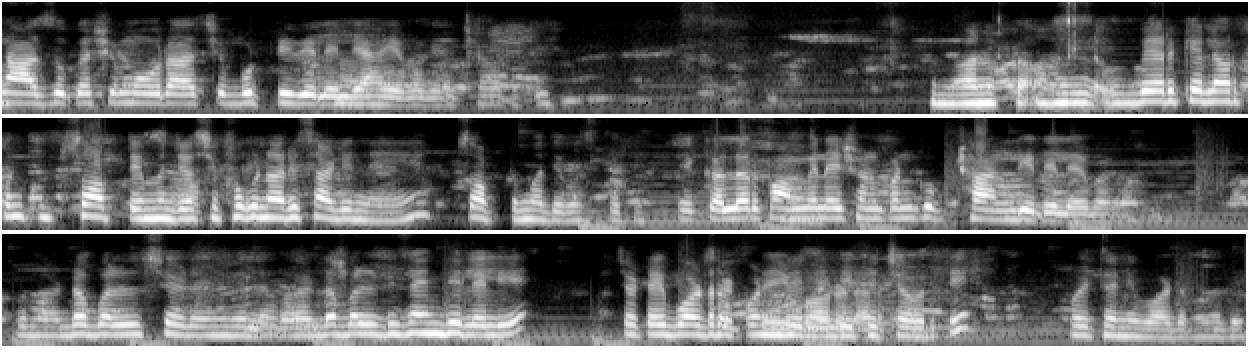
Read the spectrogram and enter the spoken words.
नाजूक अशी मोराची बुट्टी दिलेली आहे बघा याच्यावरती. आणि वेअर केल्यावर पण खूप सॉफ्ट आहे. म्हणजे अशी फुगणारी साडी नाही सॉफ्टमध्ये बसते ती. हे कलर कॉम्बिनेशन पण खूप छान दिलेलं आहे बघा. पुन्हा डबल शेड गेलं बघा. डबल डिझाईन दिलेली आहे. चटई बॉर्डर पण दिलेली त्याच्यावरती पैठणी बॉर्डरमध्ये.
